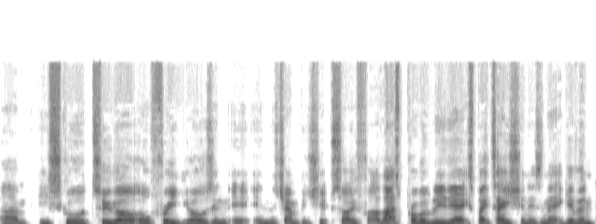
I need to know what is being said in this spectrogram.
Um, he scored two goals or three goals in in the championship so far. That's probably the expectation, isn't it? Given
